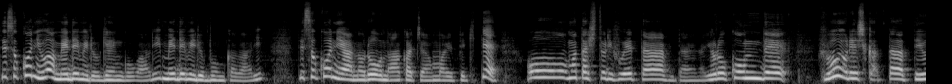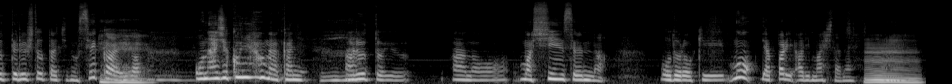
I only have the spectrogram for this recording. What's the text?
でそこには目で見る言語があり目で見る文化がありでそこにあのろうの赤ちゃん生まれてきて「おーまた一人増えた」みたいな喜んですごい嬉しかったって言ってる人たちの世界がえ同じ国の中にあるという、あのまあ、新鮮な驚きもやっぱりありましたね。うん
